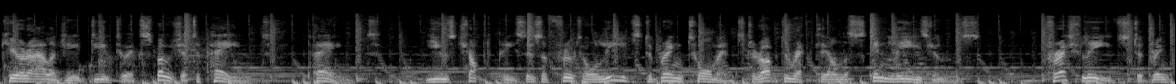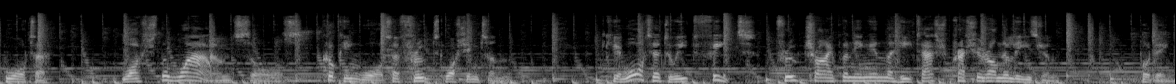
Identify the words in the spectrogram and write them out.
Cure allergy due to exposure to paint paint. Use chopped pieces of fruit or leaves to bring torment to rub directly on the skin lesions. Fresh leaves to drink water. Wash the wound sores, cooking water fruit Washington. Water to eat feet, fruit ripening in the heat ash pressure on the lesion. Pudding,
